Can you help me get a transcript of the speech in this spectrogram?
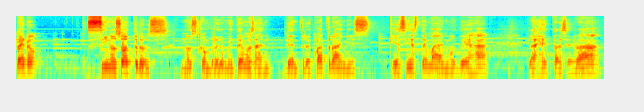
Pero si nosotros nos comprometemos a, dentro de cuatro años que si este mae nos deja la jeta cerrada,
